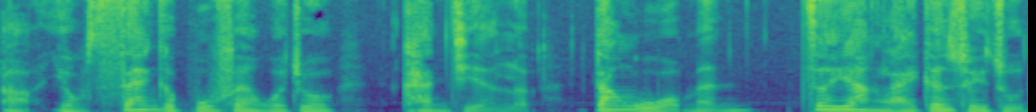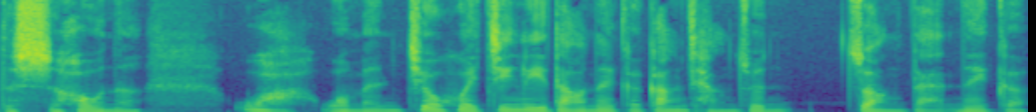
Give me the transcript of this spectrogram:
啊、有三个部分，我就看见了。当我们这样来跟随主的时候呢，哇，我们就会经历到那个刚强壮壮胆、那个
